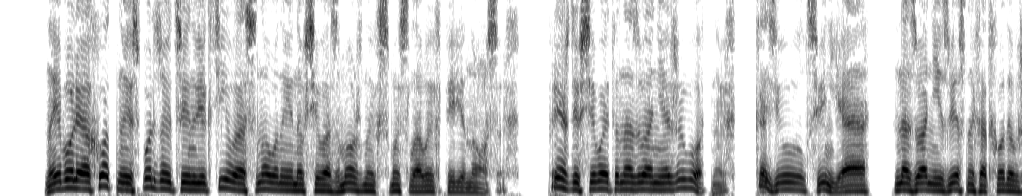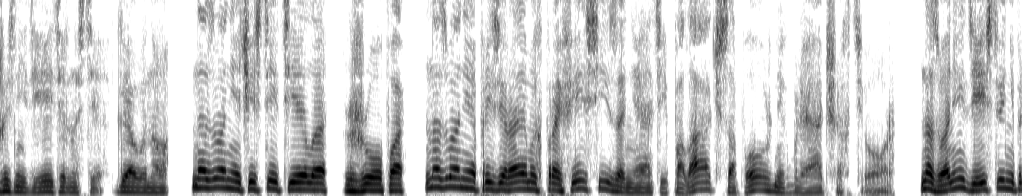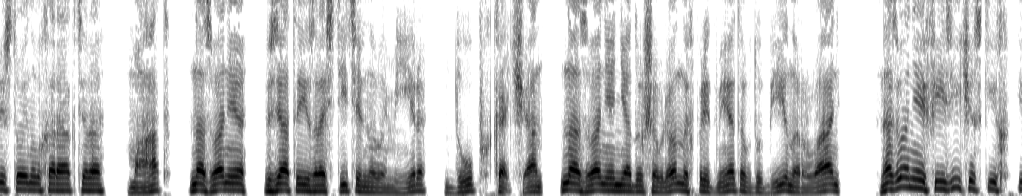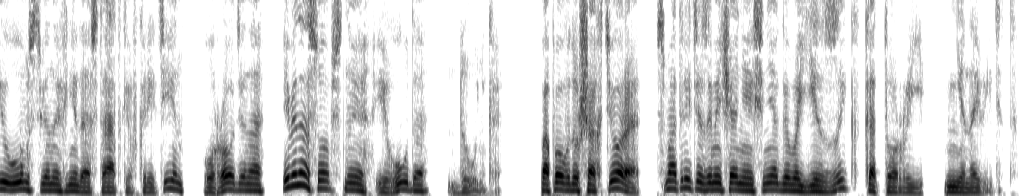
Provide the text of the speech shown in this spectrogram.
Наиболее охотно используются инвективы, основанные на всевозможных смысловых переносах. Прежде всего, это название животных — козел, свинья, название известных отходов жизнедеятельности — говно, название частей тела — жопа, название презираемых профессий и занятий — палач, сапожник, блядь, шахтер, название действий непристойного характера — мат, название взятые из растительного мира, дуб, качан, названия неодушевленных предметов, дубина, рвань, названия физических и умственных недостатков, кретин, уродина, имена собственные, Иуда, Дунька. По поводу шахтера смотрите замечание Снегова «Язык, который ненавидит».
